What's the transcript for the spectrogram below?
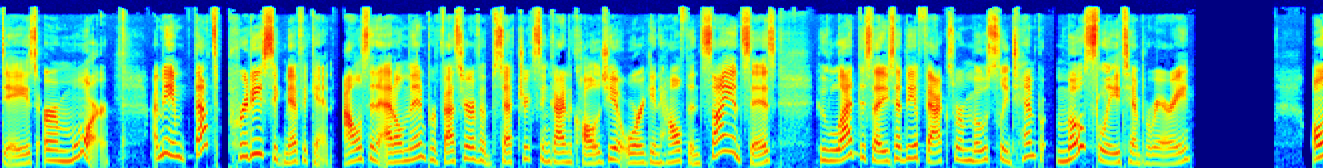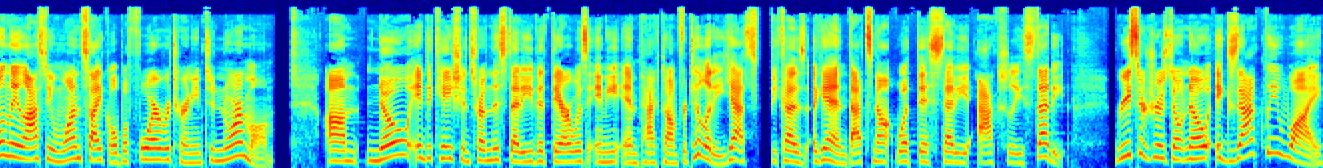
days or more. I mean, that's pretty significant. Alison Edelman, professor of obstetrics and gynecology at Oregon Health and Sciences, who led the study, said the effects were mostly temp- mostly temporary, only lasting one cycle before returning to normal. Um, no indications from this study that there was any impact on fertility. Yes, because again, that's not what this study actually studied. Researchers don't know exactly why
